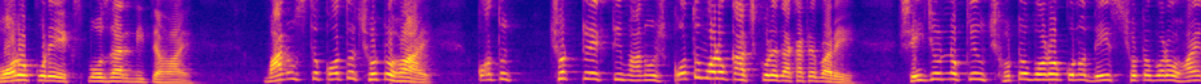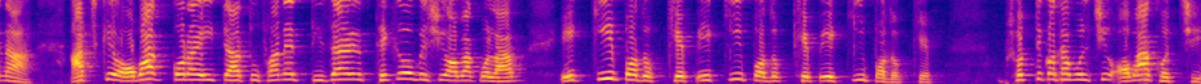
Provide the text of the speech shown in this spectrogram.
বড় করে এক্সপোজার নিতে হয়। মানুষ তো কত ছোট হয়, কত ছোট্ট একটি মানুষ, কত বড় কাজ করে দেখাতে পারে। সেই জন্য কেউ ছোট বড়, কোনো দেশ ছোট বড় হয় না। আজকে অবাক করা এইটা তুফানের টিজারের থেকেও বেশি অবাক হলাম। এ কী পদক্ষেপ, এ কী পদক্ষেপ, এ কী পদক্ষেপ? সত্যি কথা বলছি, অবাক হচ্ছি।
